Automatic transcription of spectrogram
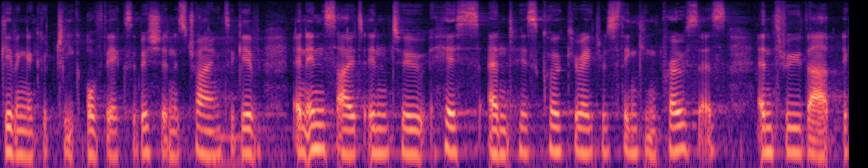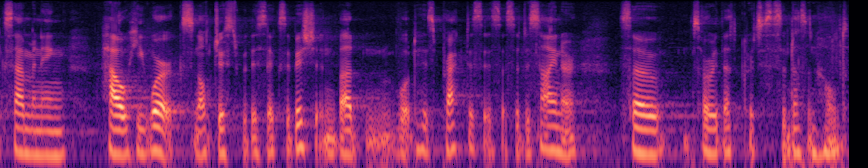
giving a critique of the exhibition. Is trying to give an insight into his and his co-curator's thinking process and through that examining how he works not just with this exhibition but what his practice is as a designer. So sorry that criticism doesn't hold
